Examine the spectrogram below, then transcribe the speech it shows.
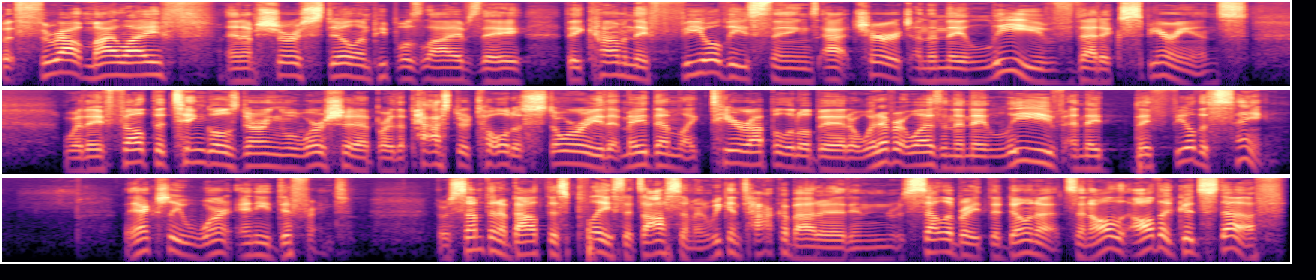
But throughout my life, and I'm sure still in people's lives, they, they come and they feel these things at church, and then they leave that experience where they felt the tingles during the worship, or the pastor told a story that made them like tear up a little bit, or whatever it was, and then they leave and they, they feel the same. They actually weren't any different. There was something about this place that's awesome, and we can talk about it and celebrate the donuts and all, all the good stuff.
